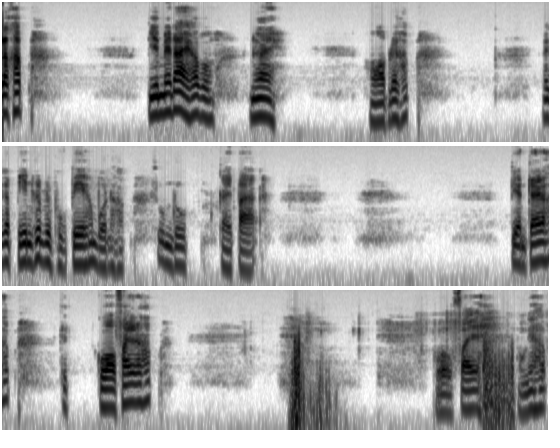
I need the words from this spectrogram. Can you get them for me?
แล้วครับ ปีนไม่ได้ครับผมเหนื่อย หอบเลยครับ แล้วก็ปีนขึ้นไปผูกเปข้างบนนะครับ ซุ่มดูไก่ป่า เปลี่ยนใจแล้วครับ จะก่อไฟแล้วครับ ก่อไฟตรงนี้ครับ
